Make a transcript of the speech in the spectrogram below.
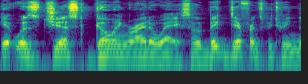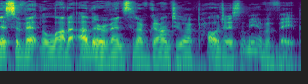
it was just going right away. So the big difference between this event and a lot of other events that I've gone to. I apologize. Let me have a vape.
